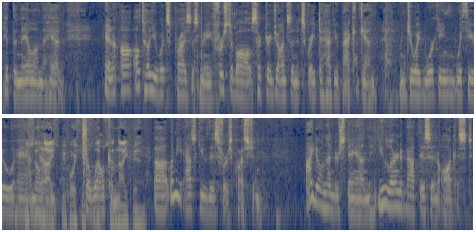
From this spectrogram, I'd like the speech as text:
hit the nail on the head. And I'll, I'll, tell you what surprises me. First of all, Secretary Johnson, it's great to have you back again. enjoyed working with you, and She's so um, nice before she so welcome. the knife in. Uh, let me ask you this first question. I don't understand. You learned about this in August.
